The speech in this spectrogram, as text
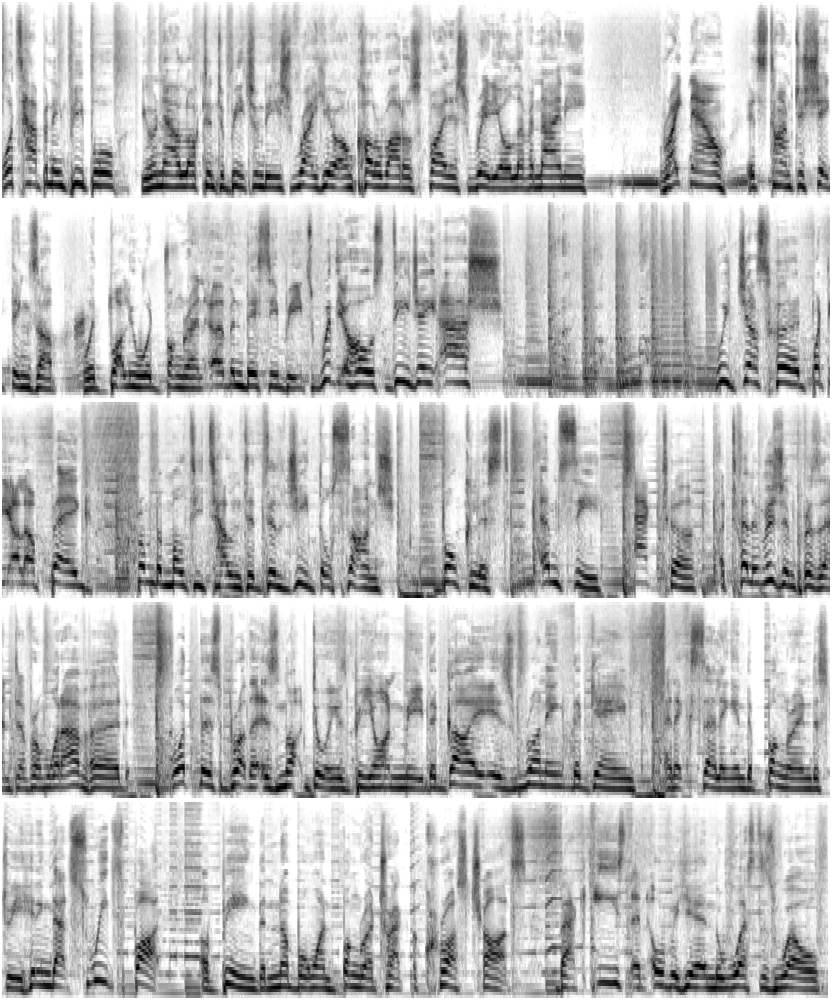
What's happening, people? You're now locked into Beats from the East right here on Colorado's finest radio 1190. Right now, it's time to shake things up with Bollywood, Bhangra, and Urban Desi beats with your host, DJ Ash. We just heard Patiala Peg from the multi talented Diljit Dosanjh, vocalist, MC, actor, a television presenter, from what I've heard. What this brother is not doing is beyond me. The guy is running the game and excelling in the Bhangra industry, hitting that sweet spot of being the number one Bhangra track across charts, back east and over here in the west as well.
